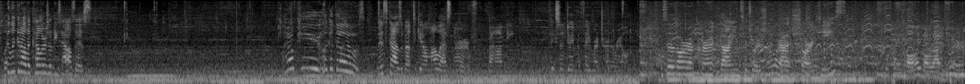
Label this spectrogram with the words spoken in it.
Play. Look at all the colors of these houses. How cute! Look at those. This guy's about to get on my last nerve behind me. Fixing to do him a favor and turn around. This is our current dining situation. We're at Sharky's. People playing volleyball right here.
